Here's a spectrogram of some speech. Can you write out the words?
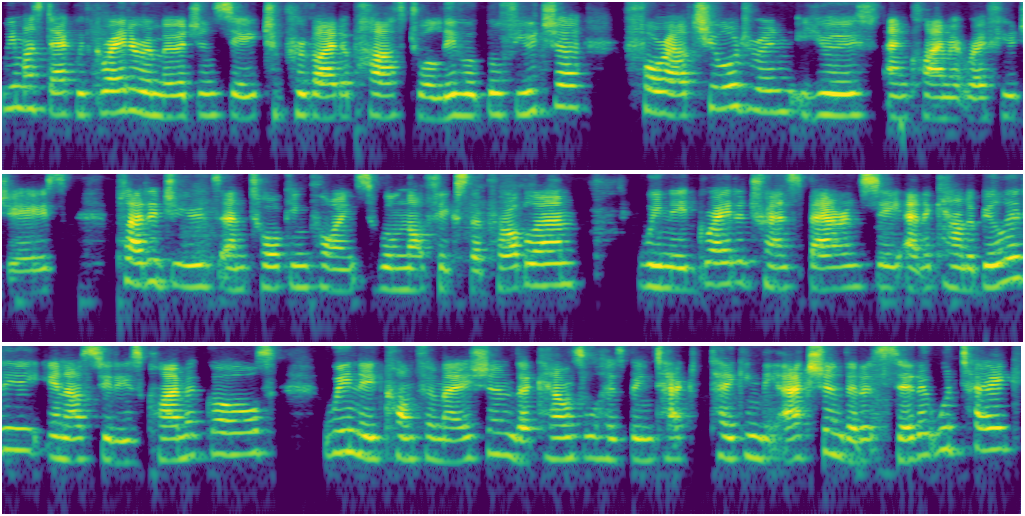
We must act with greater emergency to provide a path to a livable future for our children, youth, and climate refugees. Platitudes and talking points will not fix the problem. We need greater transparency and accountability in our city's climate goals. We need confirmation that Council has been ta- taking the action that it said it would take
